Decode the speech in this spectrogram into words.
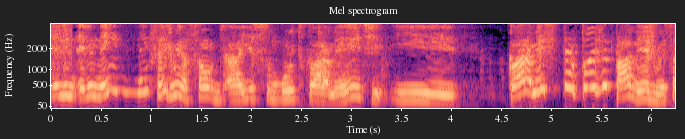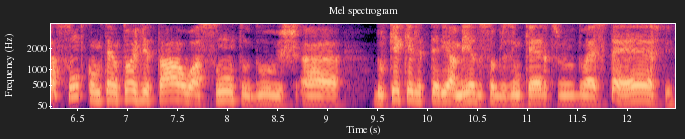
Ele, ele nem, nem fez menção a isso muito claramente e claramente tentou evitar mesmo esse assunto, como tentou evitar o assunto dos, uh, do que, que ele teria medo sobre os inquéritos no STF.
